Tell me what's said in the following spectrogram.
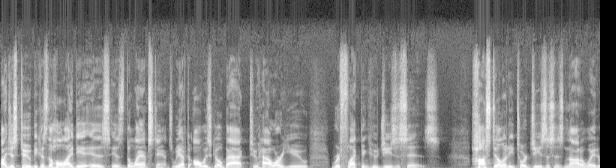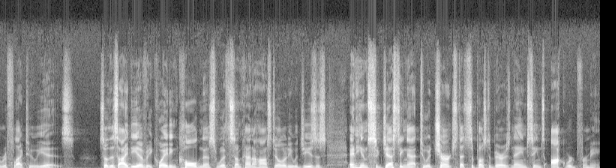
I just do because the whole idea is, is the lampstands. We have to always go back to how are you reflecting who Jesus is. Hostility toward Jesus is not a way to reflect who he is. So, this idea of equating coldness with some kind of hostility with Jesus and him suggesting that to a church that's supposed to bear his name seems awkward for me.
